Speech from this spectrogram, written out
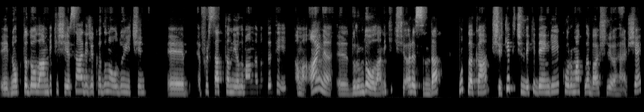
e, noktada olan bir kişiye sadece kadın olduğu için e, fırsat tanıyalım anlamında değil. Ama aynı e, durumda olan iki kişi arasında mutlaka şirket içindeki dengeyi korumakla başlıyor her şey.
